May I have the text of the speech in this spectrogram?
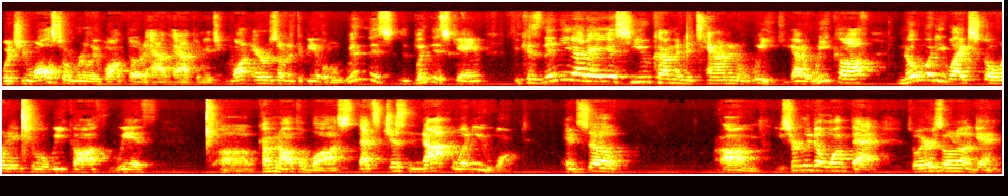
what you also really want though to have happen is you want Arizona to be able to win this win this game because then you got ASU coming to town in a week. You got a week off. Nobody likes going into a week off with uh, coming off a loss. That's just not what you want. And so um, you certainly don't want that. So Arizona again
